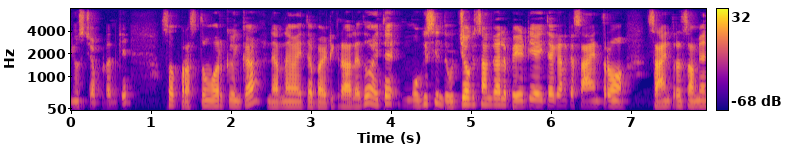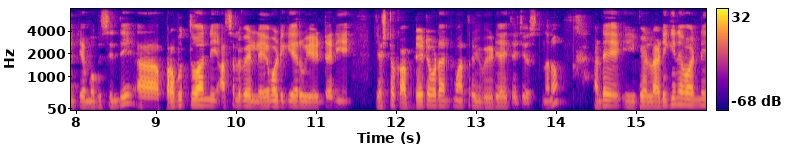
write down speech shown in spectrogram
న్యూస్ చెప్పడానికి. సో ప్రస్తుతం వరకు ఇంకా నిర్ణయం అయితే బయటికి రాలేదు. అయితే ముగిసింది ఉద్యోగ సంఘాల భేటీ అయితే కనుక సాయంత్రం సాయంత్రం సమయానికే ముగిసింది. ప్రభుత్వాన్ని అసలు వీళ్ళు ఏమడిగారు ఏంటని జస్ట్ ఒక అప్డేట్ ఇవ్వడానికి మాత్రం ఈ వీడియో అయితే చేస్తున్నాను. అంటే ఈ వీళ్ళు అడిగిన వాడిని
